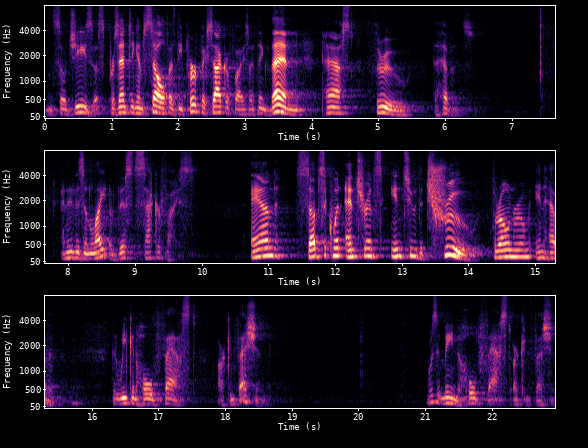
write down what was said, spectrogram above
And so Jesus, presenting himself as the perfect sacrifice, I think then passed through the heavens. And it is in light of this sacrifice and subsequent entrance into the true throne room in heaven that we can hold fast our confession. What does it mean to hold fast our confession?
